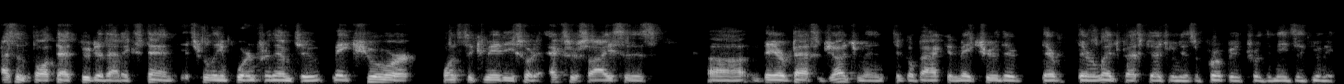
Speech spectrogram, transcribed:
hasn't thought that through to that extent, it's really important for them to make sure once the committee sort of exercises uh, their best judgment to go back and make sure their their their alleged best judgment is appropriate for the needs of the community.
